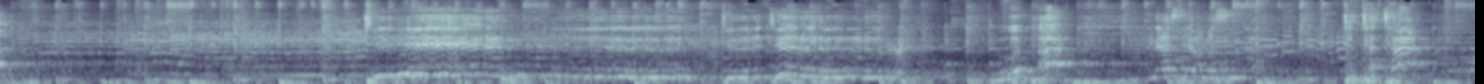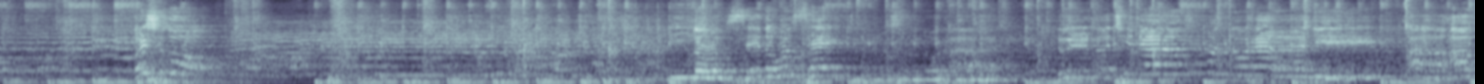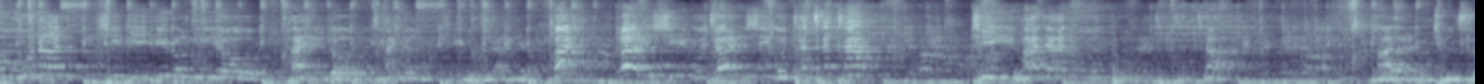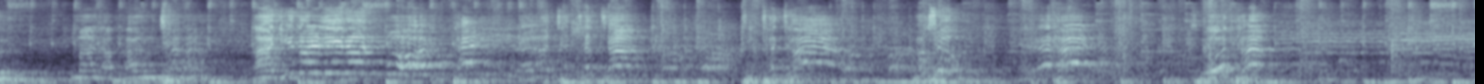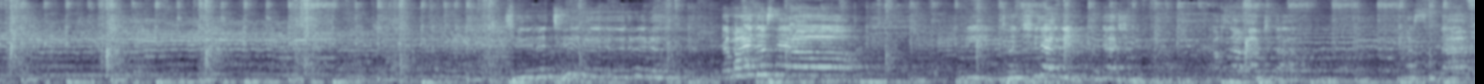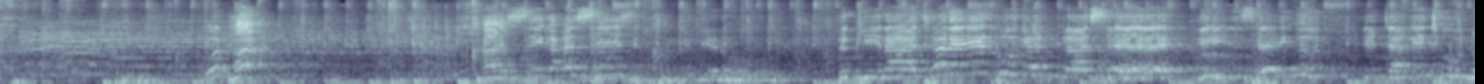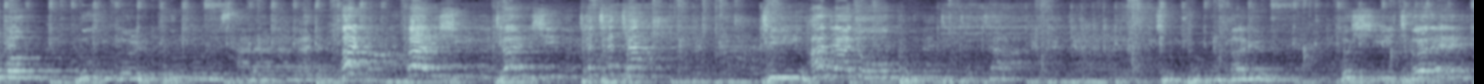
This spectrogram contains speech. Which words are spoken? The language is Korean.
노세 노세 무슨노라. 늙어지면은 못 놀아니. 아무는 달도 자연 기운아니라. 어이 얼씨구 절씨구 차차차. 지화자도 구나 차차차. 파란 준수 츠르츠르르르. 자 많이 드세요. 늦기나 지화자 좋구나 차차차 조평하루 고시절에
